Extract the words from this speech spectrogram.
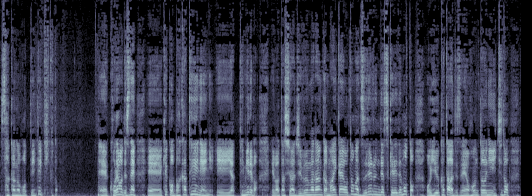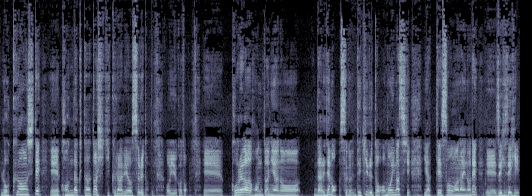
遡っていて聞くと。え、これをですね、えー、結構バカ丁寧に、え、やってみれば、え私は自分がなんか毎回音がずれるんですけれども、という方はですね、本当に一度録音して、えコンダクターと弾き比べをするということ。えこれは本当にあの誰でもすぐできると思いますし、やって損はないので、えー、ぜひぜひ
